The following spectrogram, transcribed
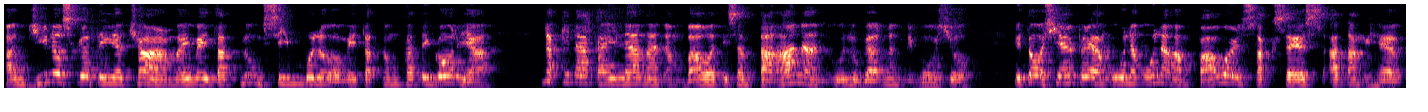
ang Genus Gratia Charm ay may tatlong simbolo o may tatlong kategorya na kinakailangan ng bawat isang tahanan o lugar ng negosyo. Ito, siyempre, ang unang-una, ang power, success, at ang health.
